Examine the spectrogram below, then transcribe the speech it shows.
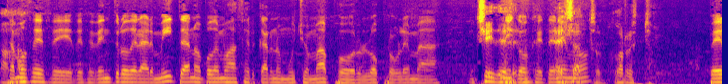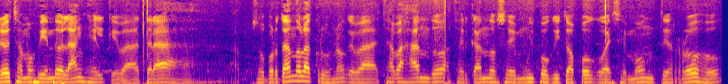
Estamos desde, desde dentro de la ermita, no podemos acercarnos mucho más por los problemas Sí, técnicos que tenemos. exacto, correcto. pero estamos viendo el ángel que va atrás soportando la cruz, ¿no? Que va está bajando, acercándose muy poquito a poco a ese monte rojo,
